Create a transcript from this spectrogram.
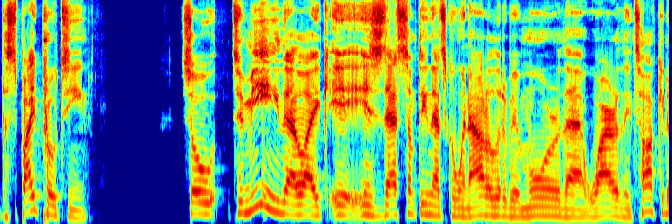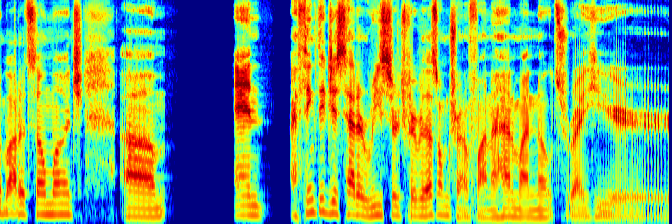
the spike protein. So to me, that like is that something that's going out a little bit more? That why are they talking about it so much? Um, and I think they just had a research paper. That's what I'm trying to find. I had my notes right here.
